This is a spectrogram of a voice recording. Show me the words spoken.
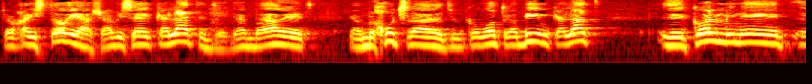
בתוך ההיסטוריה שעם ישראל קלט את זה, גם בארץ, גם בחוץ לארץ, במקומות רבים קלט כל מיני אה,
